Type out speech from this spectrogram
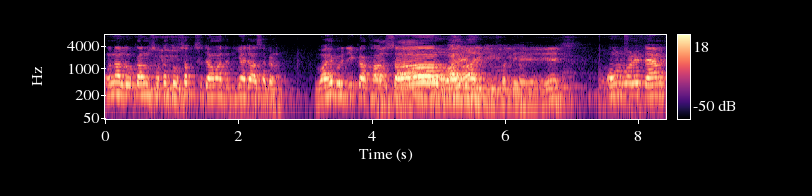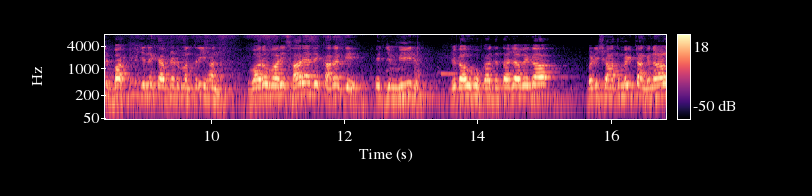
ਉਹਨਾਂ ਲੋਕਾਂ ਨੂੰ ਸਖਤ ਤੋਂ ਸਖਤ ਸਜ਼ਾਵਾਂ ਦਿੱਤੀਆਂ ਜਾ ਸਕਣ। ਵਾਹਿਗੁਰੂ ਜੀ ਕਾ ਖਾਲਸਾ, ਵਾਹਿਗੁਰੂ ਜੀ ਕੀ ਫਤਿਹ। ਆਉਣ ਵਾਲੇ ਟਾਈਮ 'ਚ ਬਾਕੀ ਵੀ ਜਿੰਨੇ ਕੈਬਨਿਟ ਮੰਤਰੀ ਹਨ ਵਾਰੋ ਵਾਰੀ ਸਾਰਿਆਂ ਦੇ ਘਰ ਅੱਗੇ ਇਹ ਜ਼ਮੀਰ ਜਗਾਊ ਹੋਕਾ ਦਿੱਤਾ ਜਾਵੇਗਾ ਬੜੀ ਸ਼ਾਂਤਮਈ ਢੰਗ ਨਾਲ,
